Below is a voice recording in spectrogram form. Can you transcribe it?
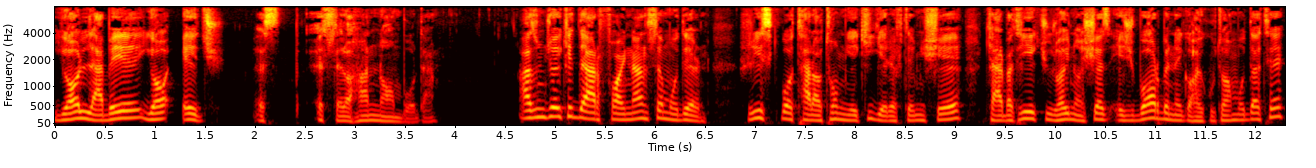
یا لبه یا اج اصطلاحا نام بردم. از اونجایی که در finance مدرن ریسک با تلاطم یکی گرفته میشه که البته یک جورایی ناشی از اجبار به نگاه کوتاه مدته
